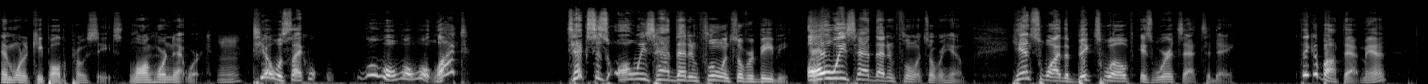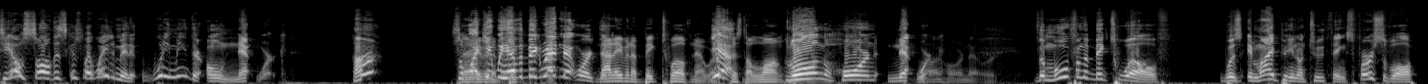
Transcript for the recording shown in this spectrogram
and wanted to keep all the proceeds. Longhorn Network. Mm-hmm. T.O. was like, whoa, whoa, whoa, whoa, what? Texas always had that influence over Beebe. Always had that influence over him. Hence why the Big 12 is where it's at today. Think about that, man. TL saw this. Goes, like, wait a minute. What do you mean their own network? Huh? So Not why can't a we have the big- Big Red Network? Then? Not even a Big 12 network. Yeah, Just a long. Longhorn Network. Longhorn Network. The move from the Big 12 was, in my opinion, on two things. First of all,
